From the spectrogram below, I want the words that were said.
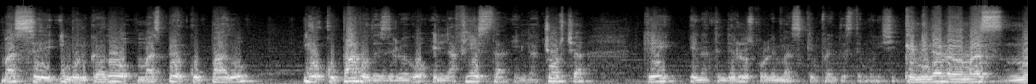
más eh, involucrado, más preocupado y ocupado desde luego en la fiesta, en la chorcha, que en atender los problemas que enfrenta este municipio. Que mira, nada más no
